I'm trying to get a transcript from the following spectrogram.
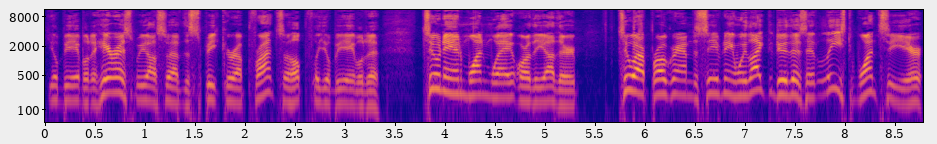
you'll be able to hear us. We also have the speaker up front, so hopefully you'll be able to tune in one way or the other to our program this evening. And we like to do this at least once a year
